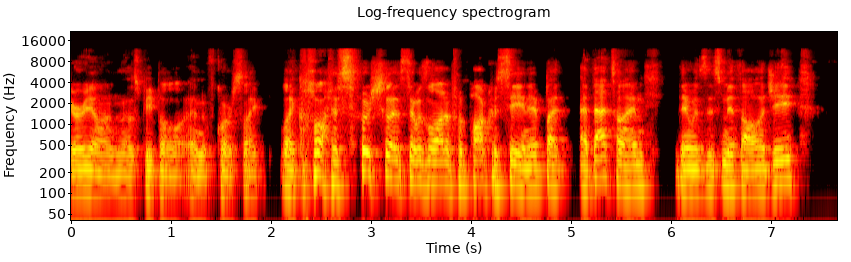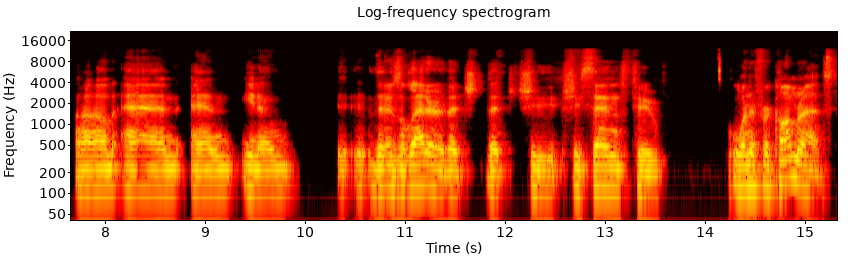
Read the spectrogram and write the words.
Gurion, those people, and of course, like like a lot of socialists, there was a lot of hypocrisy in it. But at that time, there was this mythology, um, and and you know, there's a letter that that she she sends to one of her comrades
